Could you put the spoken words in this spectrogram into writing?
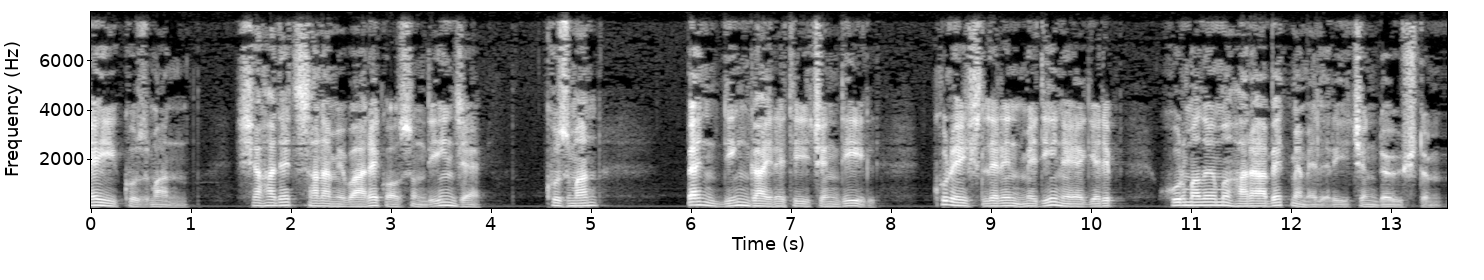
Ey Kuzman, şehadet sana mübarek olsun deyince Kuzman ben din gayreti için değil Kureyşlerin Medine'ye gelip hurmalığımı harap etmemeleri için dövüştüm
